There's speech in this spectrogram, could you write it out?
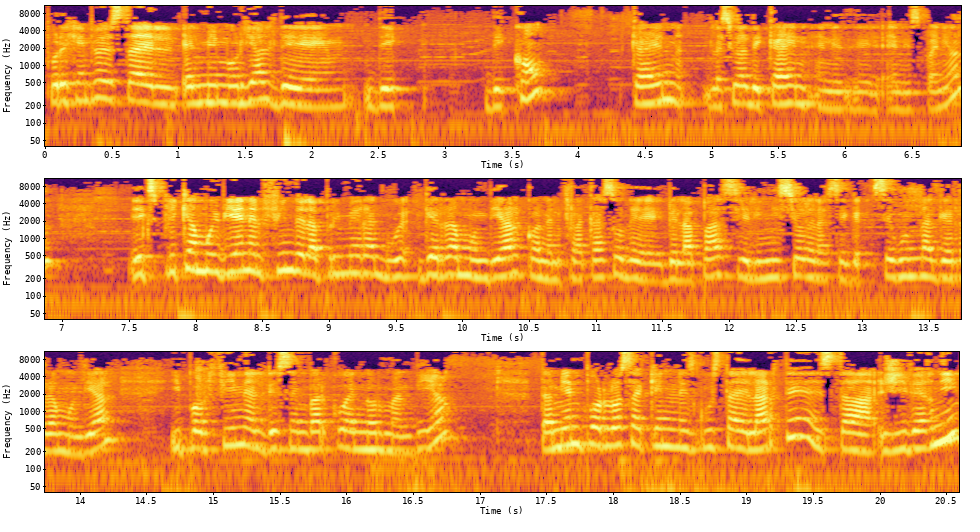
Por ejemplo, está el, memorial de, de, Caen, la ciudad de Caen en, en español, y explica muy bien el fin de la Primera Gu- Guerra Mundial con el fracaso de, de la paz y el inicio de la Seg- Segunda Guerra Mundial, y por fin el desembarco en Normandía. También por los a quienes les gusta el arte está Giverny,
